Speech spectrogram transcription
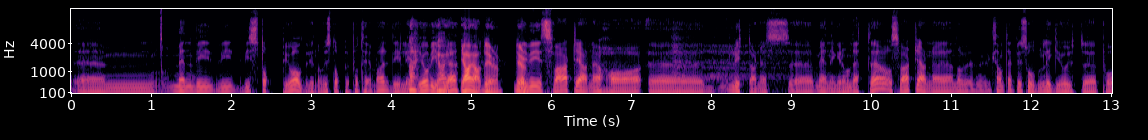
Um, men vi, vi, vi stopper jo aldri når vi stopper på temaer. De lever Nei, jo videre. Ja, ja, det gjør de. Det Vi gjør de. vil svært gjerne ha eh, lytternes eh, meninger om dette, og svært gjerne når, ikke sant? Episoden ligger jo ute på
